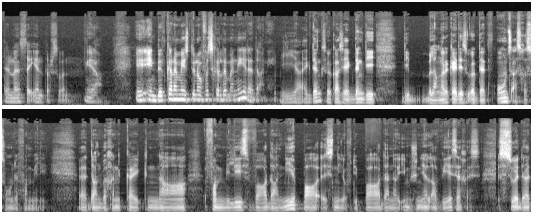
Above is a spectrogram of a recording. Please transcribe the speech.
ten minste een persoon. Ja. En, en dit kan 'n mens doen op verskillende maniere dan nie. Ja, ek dink so Cassie, ek dink die die belangrikheid is ook dat ons as gesonde familie uh, dan begin kyk na families waar daar nie 'n pa is nie of die pa dan nou emosioneel afwesig is, sodat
